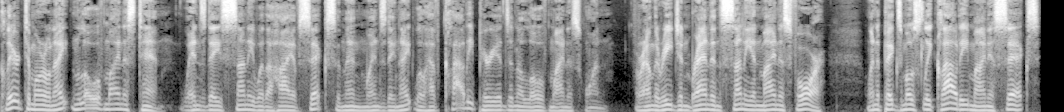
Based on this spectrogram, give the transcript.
Cleared tomorrow night and low of minus 10. Wednesday's sunny with a high of 6, and then Wednesday night we'll have cloudy periods and a low of minus 1. Around the region, Brandon's sunny and minus 4. Winnipeg's mostly cloudy, minus 6.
